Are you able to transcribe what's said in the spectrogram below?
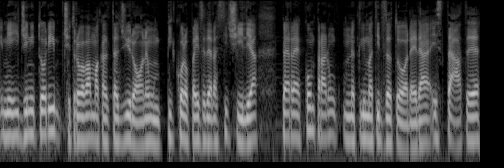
i miei genitori ci trovavamo a Caltagirone, un piccolo paese della Sicilia, per comprare un, un climatizzatore. Era estate,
